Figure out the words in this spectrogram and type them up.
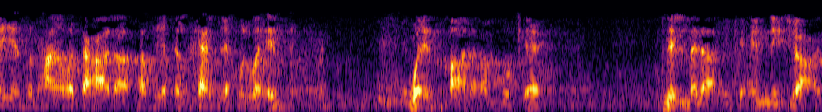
يبين سبحانه وتعالى قضية الخلق يقول وإذ وإذ قال ربك للملائكة إني جاعل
